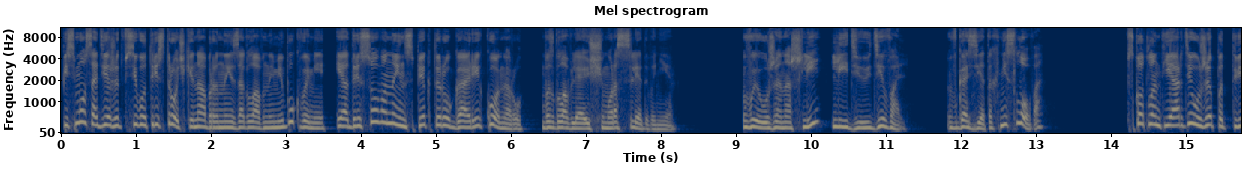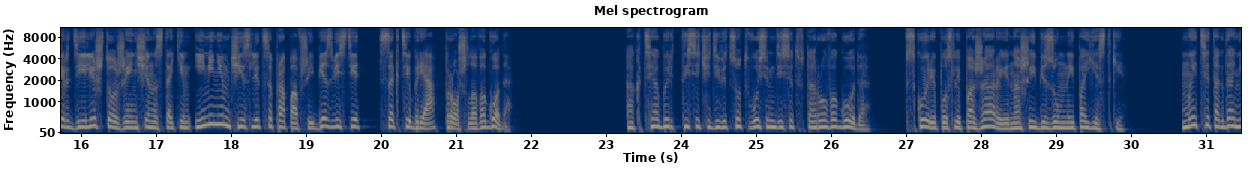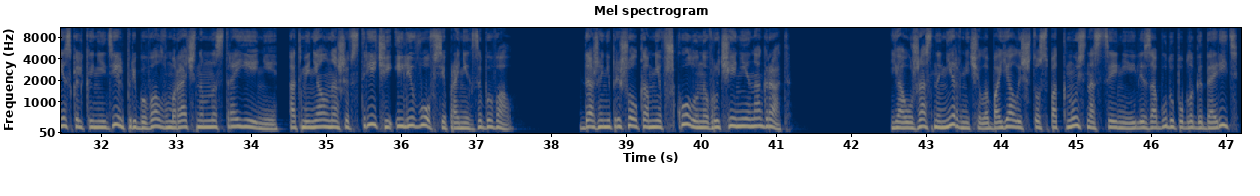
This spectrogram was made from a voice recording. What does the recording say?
Письмо содержит всего три строчки, набранные заглавными буквами, и адресовано инспектору Гарри Коннору, возглавляющему расследование. «Вы уже нашли Лидию Деваль?» В газетах ни слова. В Скотланд-Ярде уже подтвердили, что женщина с таким именем числится пропавшей без вести с октября прошлого года. Октябрь 1982 года, вскоре после пожара и нашей безумной поездки. Мэтти тогда несколько недель пребывал в мрачном настроении, отменял наши встречи или вовсе про них забывал. Даже не пришел ко мне в школу на вручение наград. Я ужасно нервничала, боялась, что споткнусь на сцене или забуду поблагодарить.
